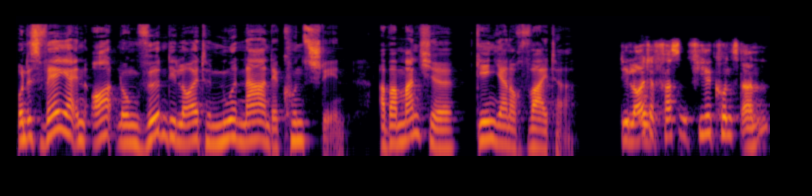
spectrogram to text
Und es wäre ja in Ordnung, würden die Leute nur nah an der Kunst stehen. Aber manche gehen ja noch weiter. Die Leute fassen viel Kunst an?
